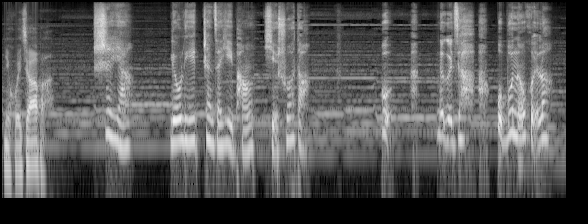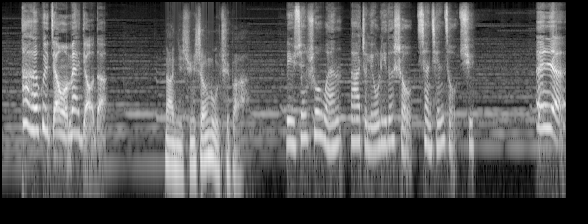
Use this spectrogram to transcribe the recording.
你回家吧。是呀，琉璃站在一旁也说道：“不，那个家我不能回了，他还会将我卖掉的。”那你寻生路去吧。李轩说完，拉着琉璃的手向前走去。恩人，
